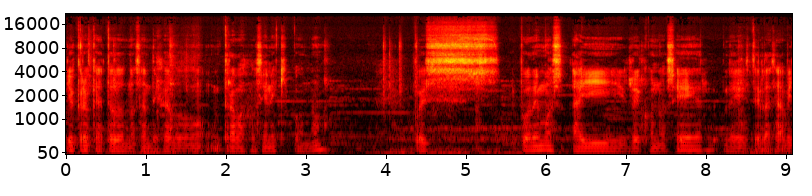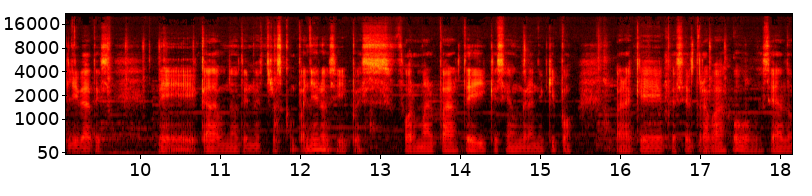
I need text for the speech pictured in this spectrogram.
yo creo que a todos nos han dejado trabajos en equipo, ¿no? Pues podemos ahí reconocer desde las habilidades de cada uno de nuestros compañeros y pues formar parte y que sea un gran equipo para que pues el trabajo sea lo,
